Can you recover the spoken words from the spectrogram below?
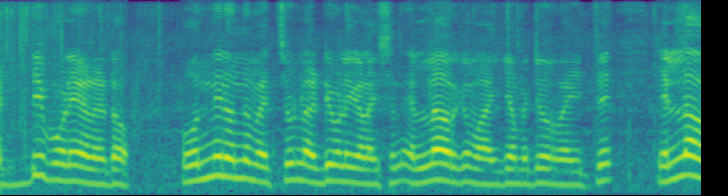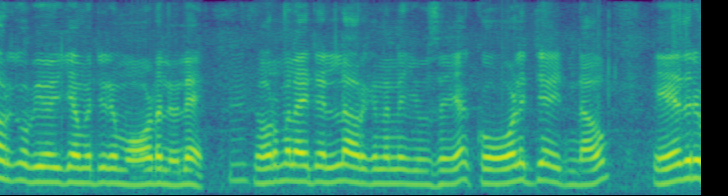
അടിപൊളിയാണ് കേട്ടോ ഒന്നിനൊന്ന് മെച്ചുള്ള അടിപൊളി കളക്ഷൻ എല്ലാവർക്കും വാങ്ങിക്കാൻ പറ്റിയ ഒരു റേറ്റ് എല്ലാവർക്കും ഉപയോഗിക്കാൻ പറ്റിയ ഒരു മോഡലും അല്ലേ? നോർമലായിട്ട് എല്ലാവർക്കും തന്നെ യൂസ് ചെയ്യാം. ക്വാളിറ്റി ആയിട്ടുണ്ടാവും. ഏതൊരു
